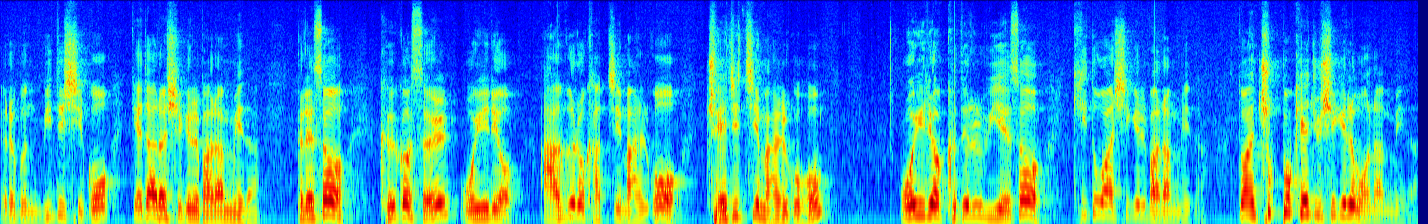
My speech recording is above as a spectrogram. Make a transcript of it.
여러분 믿으시고 깨달으시기를 바랍니다. 그래서 그것을 오히려 악으로 갚지 말고 죄 짓지 말고 오히려 그들을 위해서 기도하시길 바랍니다. 또한 축복해 주시기를 원합니다.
